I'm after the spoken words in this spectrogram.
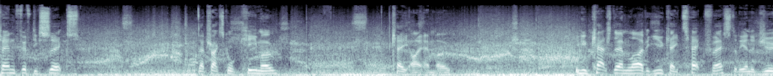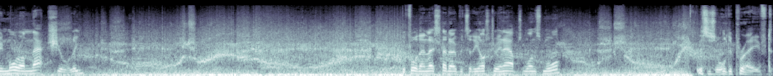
1056. That track's called Kimo. K I M O. You can catch them live at UK Tech Fest at the end of June. More on that shortly. Before then, let's head over to the Austrian Alps once more. This is All Depraved.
